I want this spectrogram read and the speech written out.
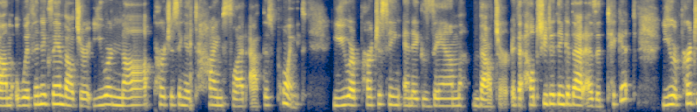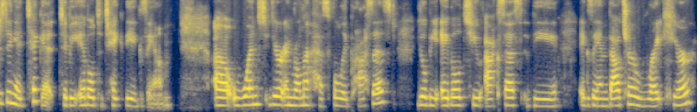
Um, with an exam voucher, you are not purchasing a time slot at this point. You are purchasing an exam voucher. If it helps you to think of that as a ticket, you are purchasing a ticket to be able to take the exam. Uh, once your enrollment has fully processed, you'll be able to access the exam voucher right here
